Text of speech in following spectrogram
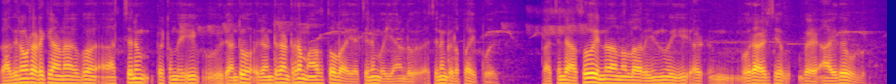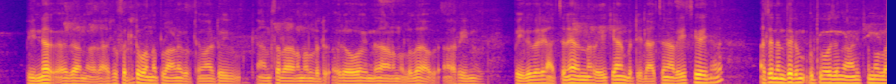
അതിനോടിടയ്ക്കാണ് ഇപ്പോൾ അച്ഛനും പെട്ടെന്ന് ഈ രണ്ട് രണ്ട് രണ്ടര മാസത്തോളമായി അച്ഛനും വയ്യാണ്ട് അച്ഛനും കിടപ്പായിപ്പോയത്. അപ്പം അച്ഛന്റെ അസുഖം എന്നതാണെന്നുള്ള അറിയുന്നത് ഈ ഒരാഴ്ച ആയതേ ഉള്ളൂ. പിന്നെ ഇതാണ് റിസൾട്ട് വന്നപ്പോഴാണ് കൃത്യമായിട്ട് ഈ ക്യാൻസർ ആണെന്നുള്ള ഒരു രോഗം ഇന്നതാണെന്നുള്ളത് അറിയുന്നത്. അപ്പോൾ ഇതുവരെ അച്ഛനെ ഒന്നും അറിയിക്കാൻ പറ്റില്ല അച്ഛൻ അറിയിച്ചു കഴിഞ്ഞാൽ അച്ഛൻ എന്തെങ്കിലും ബുദ്ധിമുട്ടും കാണിക്കുന്നുള്ള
